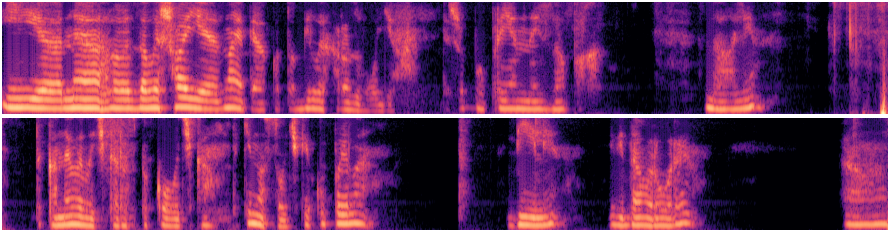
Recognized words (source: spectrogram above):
і не залишає, знаєте, як ото білих розводів. Це щоб був приємний запах. Далі. Така невеличка розпаковочка. Такі носочки купила білі від Аврори. А,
